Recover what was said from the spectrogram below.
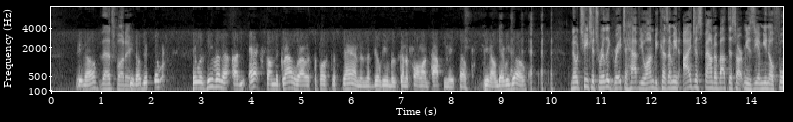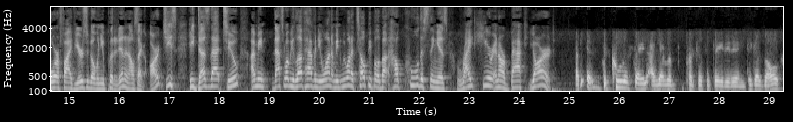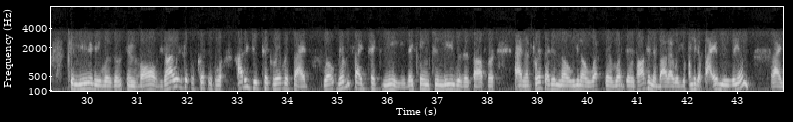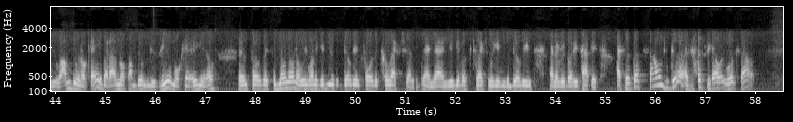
You know, That's funny. you know, there, there was even a, an X on the ground where I was supposed to stand, and the building was going to fall on top of me. So, you know, there we go. No, Cheech, it's really great to have you on because I mean, I just found about this art museum, you know, four or five years ago when you put it in, and I was like, art, geez, he does that too. I mean, that's why we love having you on. I mean, we want to tell people about how cool this thing is right here in our backyard. It's the coolest thing I've ever participated in because the whole community was uh, involved. You know, I always get this question, well, how did you pick Riverside? Well, Riverside picked me. They came to me with this offer. And at first I didn't know, you know, what the, what they were talking about. I would, you want me to buy a museum? I, you, I'm doing okay, but I don't know if I'm doing museum okay, you know. And so they said, no, no, no, we want to give you the building for the collection. And then you give us the collection, we give you the building, and everybody's happy. I said, that sounds good. Let's see how it works out.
